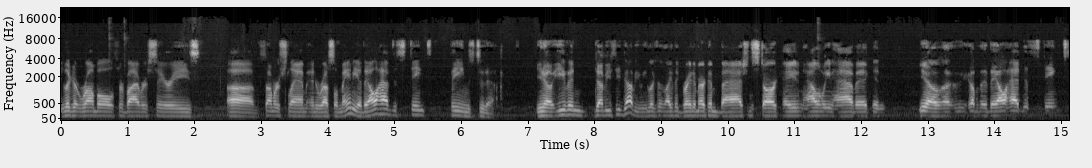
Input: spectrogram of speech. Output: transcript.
You look at Rumble, Survivor Series, uh, SummerSlam, and WrestleMania. They all have distinct themes to them. You know, even WCW. We looked at like the Great American Bash and Starcade and Halloween Havoc, and you know, uh, they all had distinct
